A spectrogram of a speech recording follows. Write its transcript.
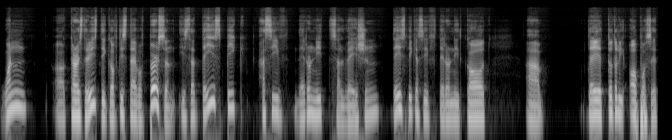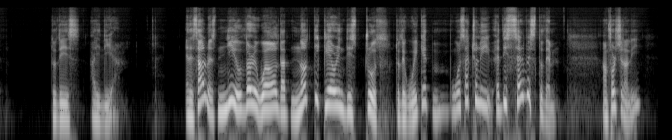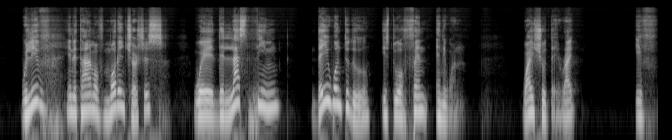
One uh, characteristic of this type of person is that they speak as if they don't need salvation. They speak as if they don't need God. Uh, they are totally opposite to this idea. And the psalmist knew very well that not declaring this truth to the wicked was actually a disservice to them. Unfortunately, we live in a time of modern churches where the last thing they want to do is to offend anyone. Why should they, right? If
